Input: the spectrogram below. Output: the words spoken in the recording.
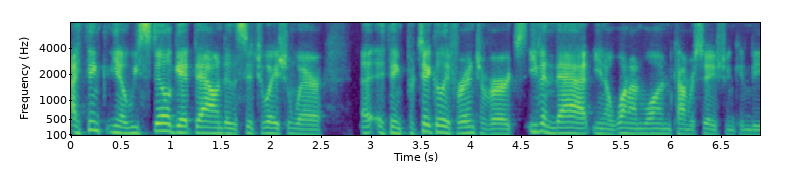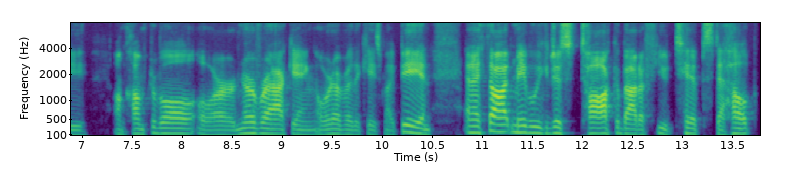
I think you know we still get down to the situation where I think, particularly for introverts, even that you know one-on-one conversation can be uncomfortable or nerve wracking or whatever the case might be. And and I thought maybe we could just talk about a few tips to help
